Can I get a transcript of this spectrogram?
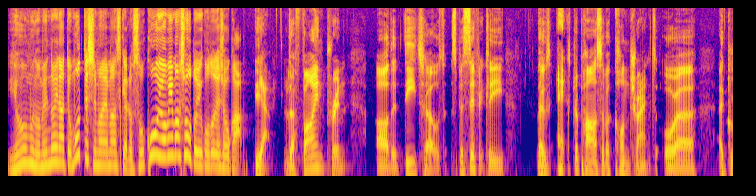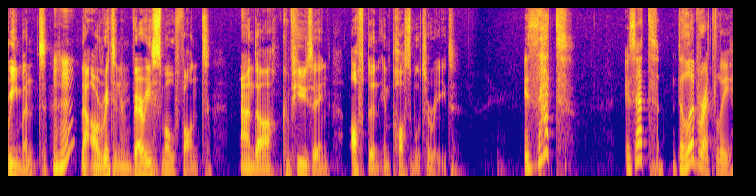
読むの面倒いなって思ってしまいますけどそこを読みましょうということでしょうか Yeah, the fine print are the details, specifically those extra parts of a contract or a agreement that are written in very small font and are confusing often impossible to read. Is that is that deliberately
